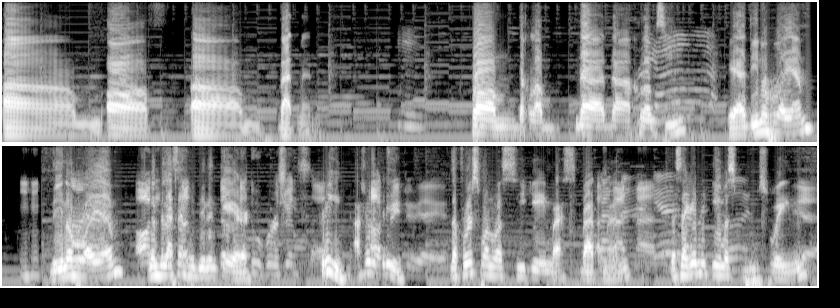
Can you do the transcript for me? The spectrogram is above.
um, of um, Batman Mm. from the club, the the club Oh, scene. yeah. Yeah, do you know who I am? Mhm. Do you know who I am? oh, Then the, the last time the, he didn't the, care. the two versions uh, Three, actually oh, three. three, two, yeah, yeah. The first one was he came as As Batman. Batman. Yeah, The second he came as good. Bruce Wayne, Yeah.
